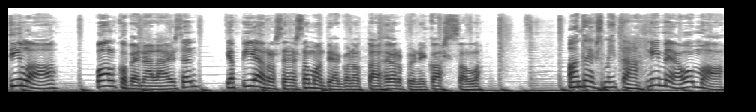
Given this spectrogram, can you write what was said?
tilaa valkovenäläisen ja pierasee saman tien, kun ottaa hörpyni kassalla. Anteeksi, mitä? Nimenomaan.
